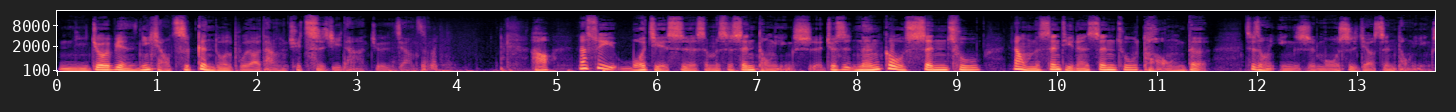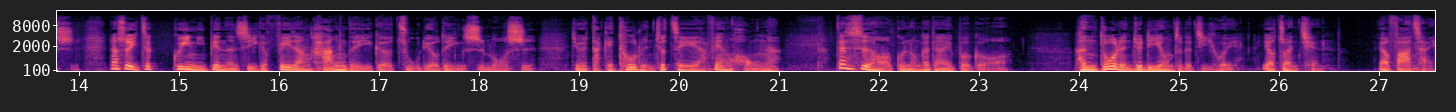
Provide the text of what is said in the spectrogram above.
你就会变你想要吃更多的葡萄糖去刺激它，就是这样子。好，那所以我解释了什么是生酮饮食，就是能够生出让我们的身体能生出酮的。这种饮食模式叫生酮饮食，那所以这归你变成是一个非常夯的一个主流的饮食模式，就是大概讨论就这样，非常红啊。但是、哦，滚龙跟大家报告哦，很多人就利用这个机会要赚钱，要发财。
